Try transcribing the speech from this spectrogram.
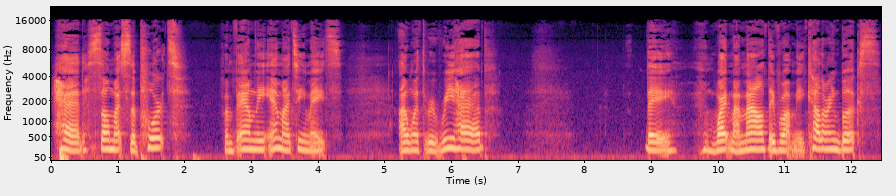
had so much support from family and my teammates. I went through rehab. They wiped my mouth. They brought me coloring books.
